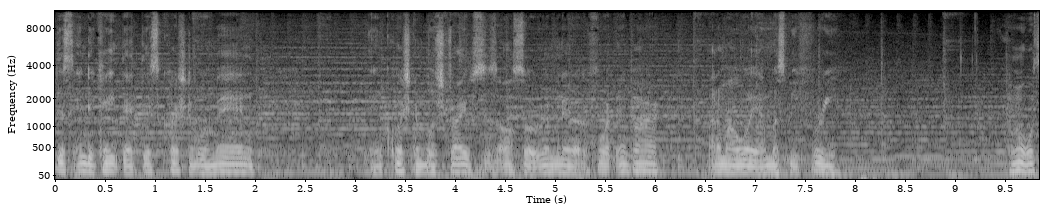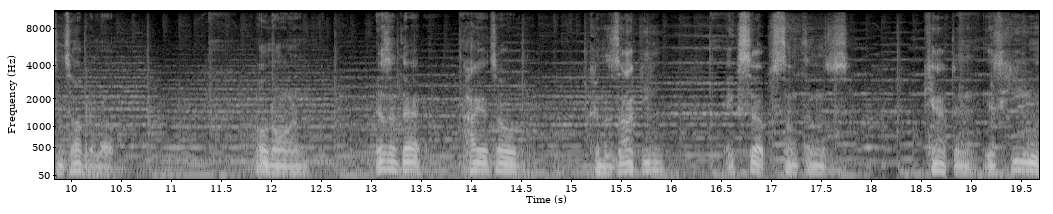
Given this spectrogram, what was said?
This indicate that this questionable man in questionable stripes is also a remnant of the Fourth Empire? Out of my way, I must be free. I don't know what's he talking about. Hold on. Isn't that Hayato Kanzaki? Except something's captain. Is he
